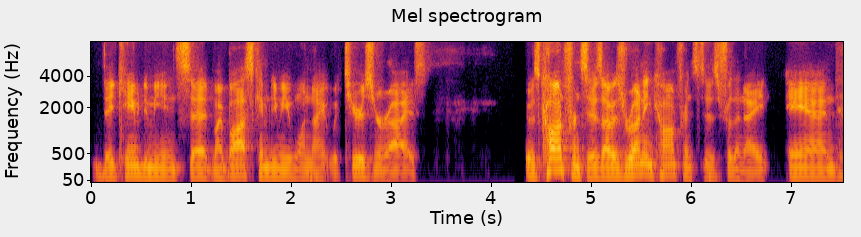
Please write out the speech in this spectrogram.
they came to me and said, my boss came to me one night with tears in her eyes. It was conferences. I was running conferences for the night and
